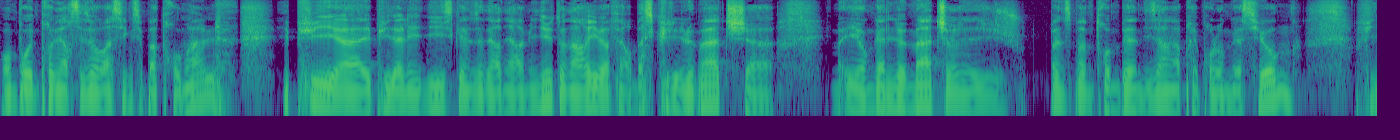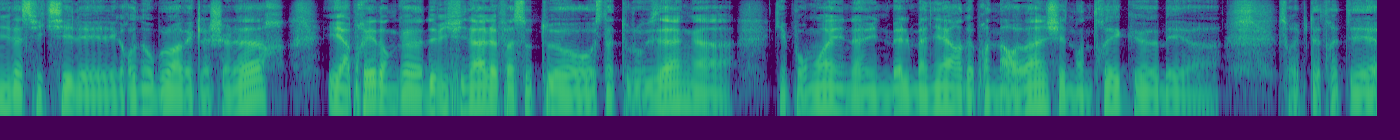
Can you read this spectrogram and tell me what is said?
Bon, pour une première saison Racing, c'est pas trop mal. Et puis, et puis dans les 10, 15 dernières minutes, on arrive à faire basculer le match et on gagne le match. Pense pas me tromper en disant après prolongation. Fini d'asphyxier les, Grenoblois avec la chaleur. Et après, donc, euh, demi-finale face au, au, Stade toulousain, euh, qui est pour moi une, belle manière de prendre ma revanche et de montrer que ben, euh, ça aurait peut-être été,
